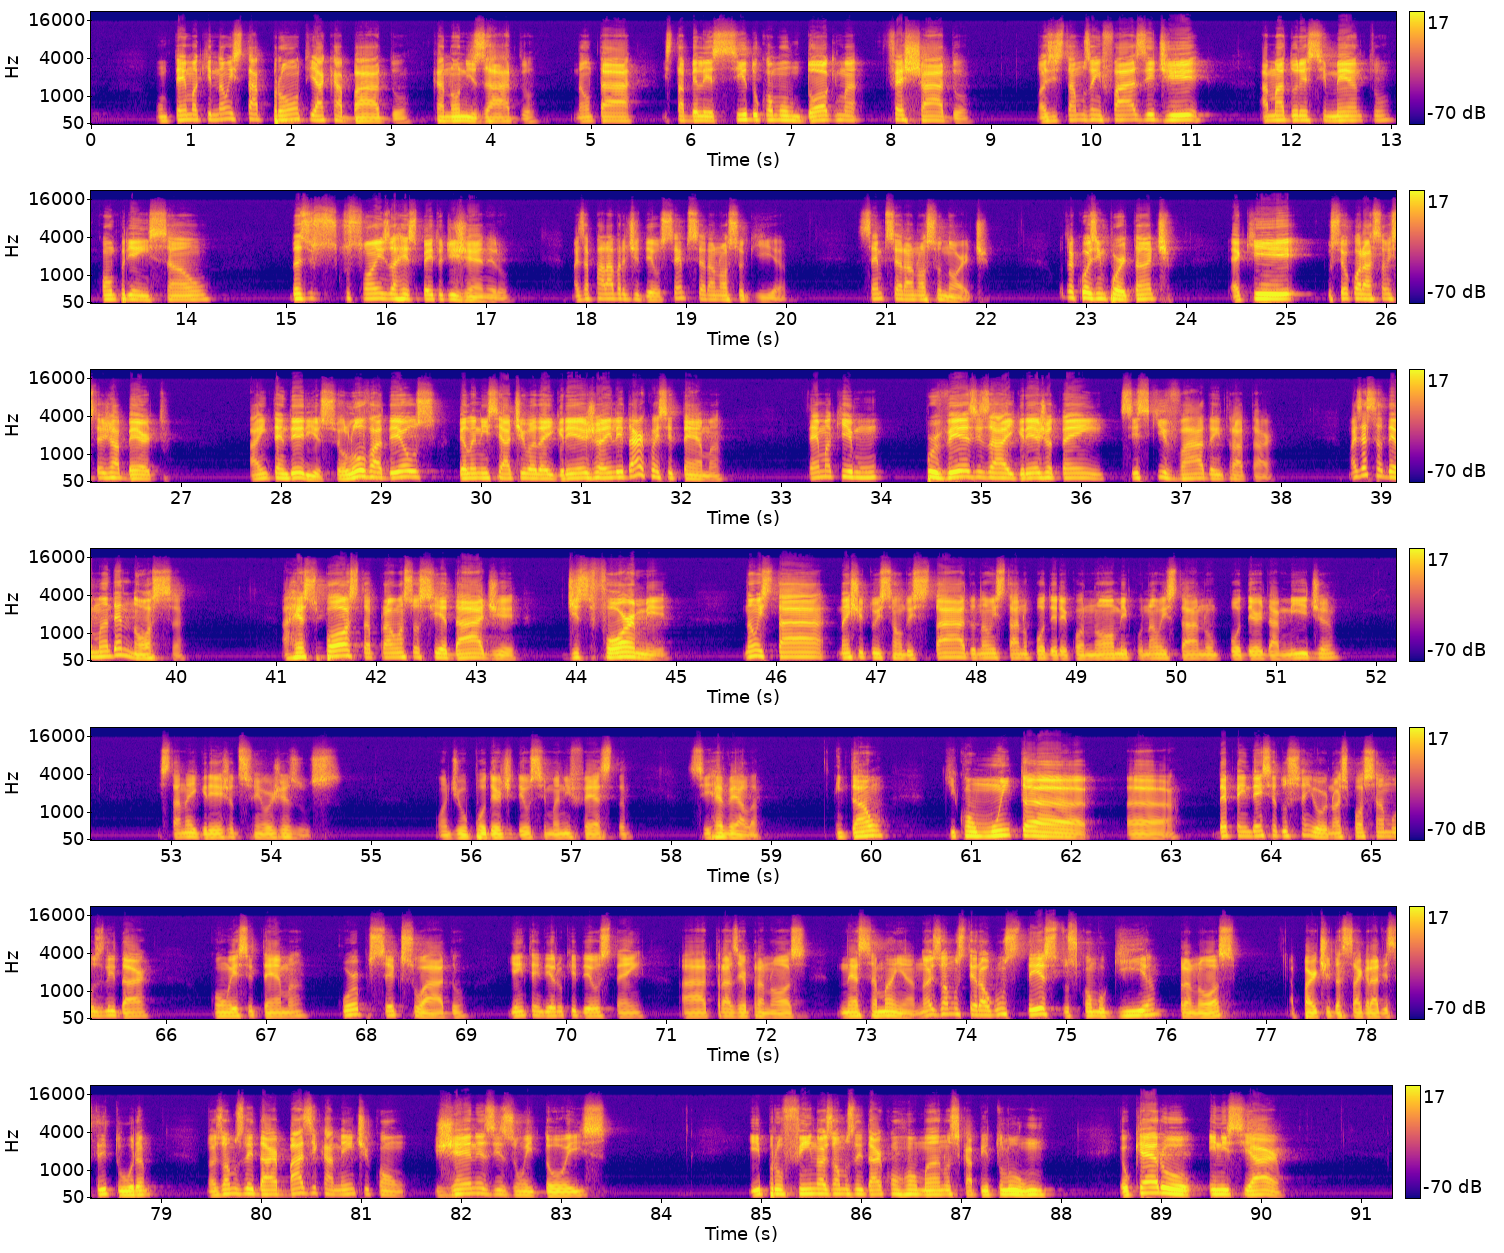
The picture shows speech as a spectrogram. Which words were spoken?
um tema que não está pronto e acabado, canonizado, não está estabelecido como um dogma fechado. Nós estamos em fase de amadurecimento, compreensão das discussões a respeito de gênero. Mas a palavra de Deus sempre será nosso guia, sempre será nosso norte. Outra coisa importante é que o seu coração esteja aberto a entender isso. Eu louvo a Deus pela iniciativa da igreja em lidar com esse tema. Tema que, por vezes, a igreja tem se esquivado em tratar. Mas essa demanda é nossa. A resposta para uma sociedade disforme não está na instituição do Estado, não está no poder econômico, não está no poder da mídia, está na igreja do Senhor Jesus onde o poder de Deus se manifesta, se revela. Então, que com muita uh, dependência do Senhor nós possamos lidar com esse tema, corpo sexuado, e entender o que Deus tem a trazer para nós nessa manhã. Nós vamos ter alguns textos como guia para nós, a partir da Sagrada Escritura. Nós vamos lidar basicamente com Gênesis 1 e 2, e para o fim, nós vamos lidar com Romanos capítulo 1. Eu quero iniciar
